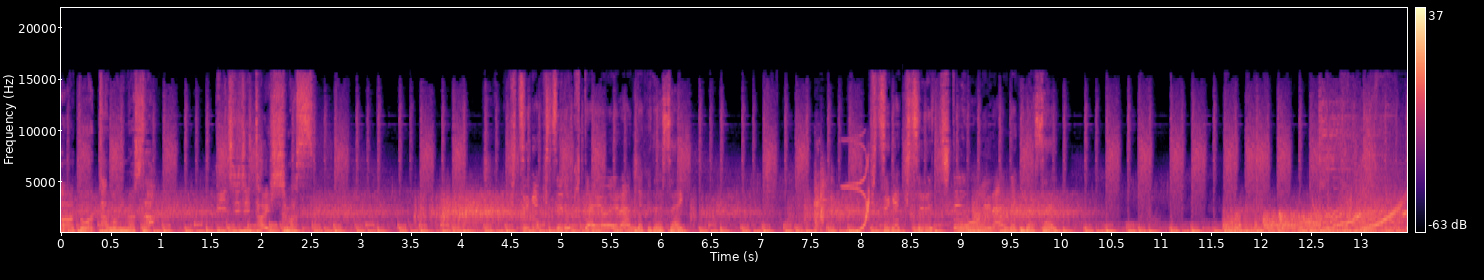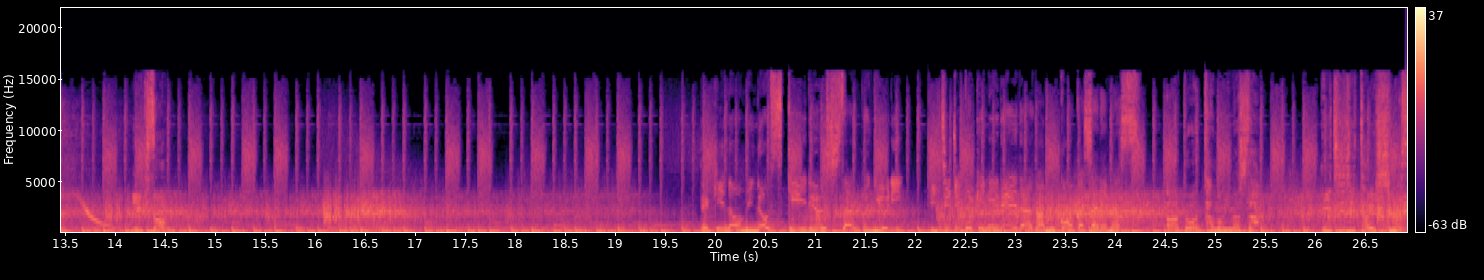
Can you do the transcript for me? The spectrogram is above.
あとは頼みました。一時退避します。出撃する機体を選んでください。出撃する地点を選んでください。行くぞ敵のミノフスキー粒子散布により一時的にレーダーが無効化されます。あとは頼みました。一時退避します。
